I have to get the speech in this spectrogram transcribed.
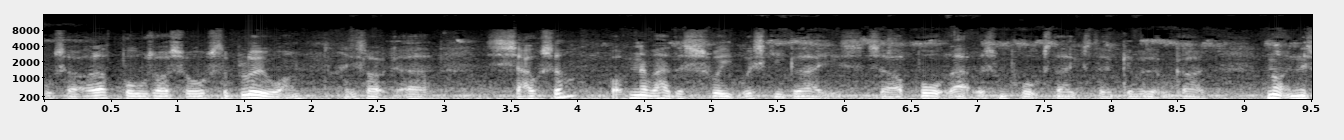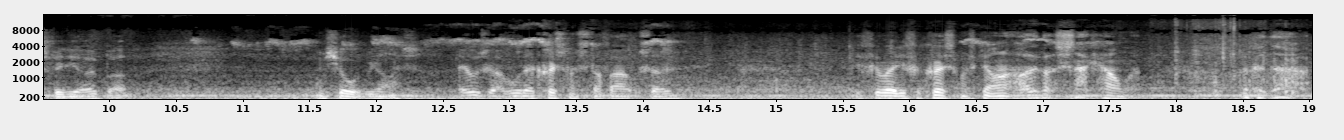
Also, I love bullseye sauce. The blue one is like a salsa, but I've never had the sweet whiskey glaze. So I bought that with some pork steaks to give a little go. Not in this video, but I'm sure it'll be nice. They also have all their Christmas stuff out, so if you're ready for Christmas, get on. Oh, they've got a snack helmet. Look at that.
